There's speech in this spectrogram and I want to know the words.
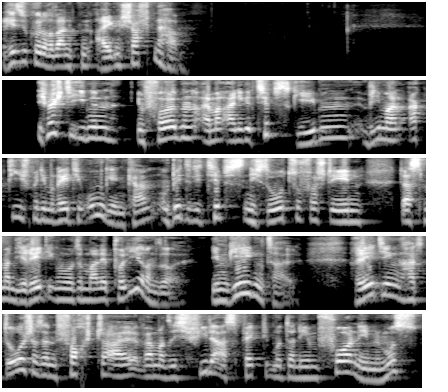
risikorelevanten Eigenschaften haben. Ich möchte Ihnen im Folgenden einmal einige Tipps geben, wie man aktiv mit dem Rating umgehen kann und bitte die Tipps nicht so zu verstehen, dass man die Ratingnote manipulieren soll. Im Gegenteil. Rating hat durchaus einen Vorteil, weil man sich viele Aspekte im Unternehmen vornehmen muss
